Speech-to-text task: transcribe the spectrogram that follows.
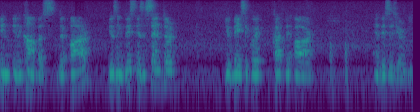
in, in the compass the R. Using this as a center, you basically cut the R, and this is your B.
